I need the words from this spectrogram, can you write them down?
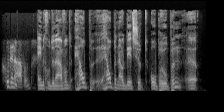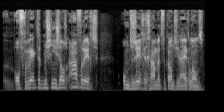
Goedenavond. Een goedenavond. Help, helpen nou dit soort oproepen? eh, of verwerkt het misschien zelfs averechts om te zeggen... ga met vakantie in eigen land?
